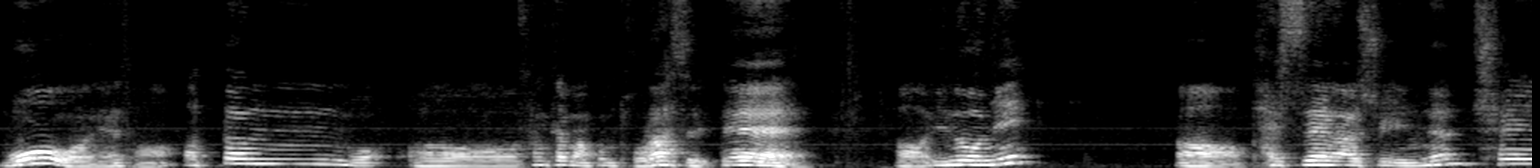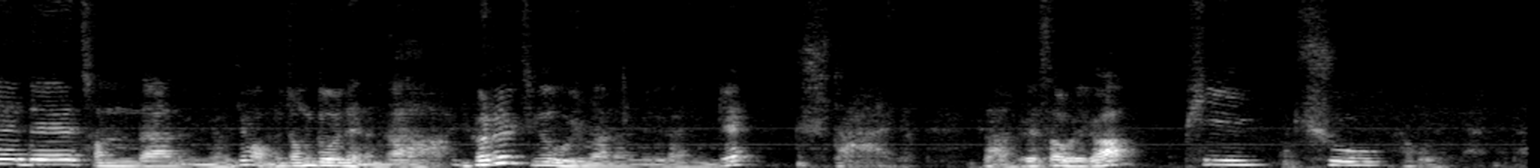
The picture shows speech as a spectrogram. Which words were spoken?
모 원에서 어떤 뭐, 어, 상태만큼 돌았을 때, 어, 이놈이 어, 발생할 수 있는 최대 전단 능력이 어느 정도 되는가. 이거를 지금 의미하는 의미를 가진 게 Q다. 자, 그래서 우리가 PQ하고 얘기합니다.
